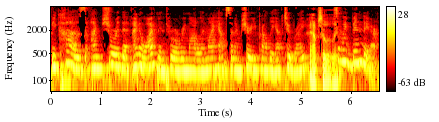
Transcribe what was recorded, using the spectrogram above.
because I'm sure that I know I've been through a remodel in my house, and I'm sure you probably have too, right? Absolutely. So we've been there.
